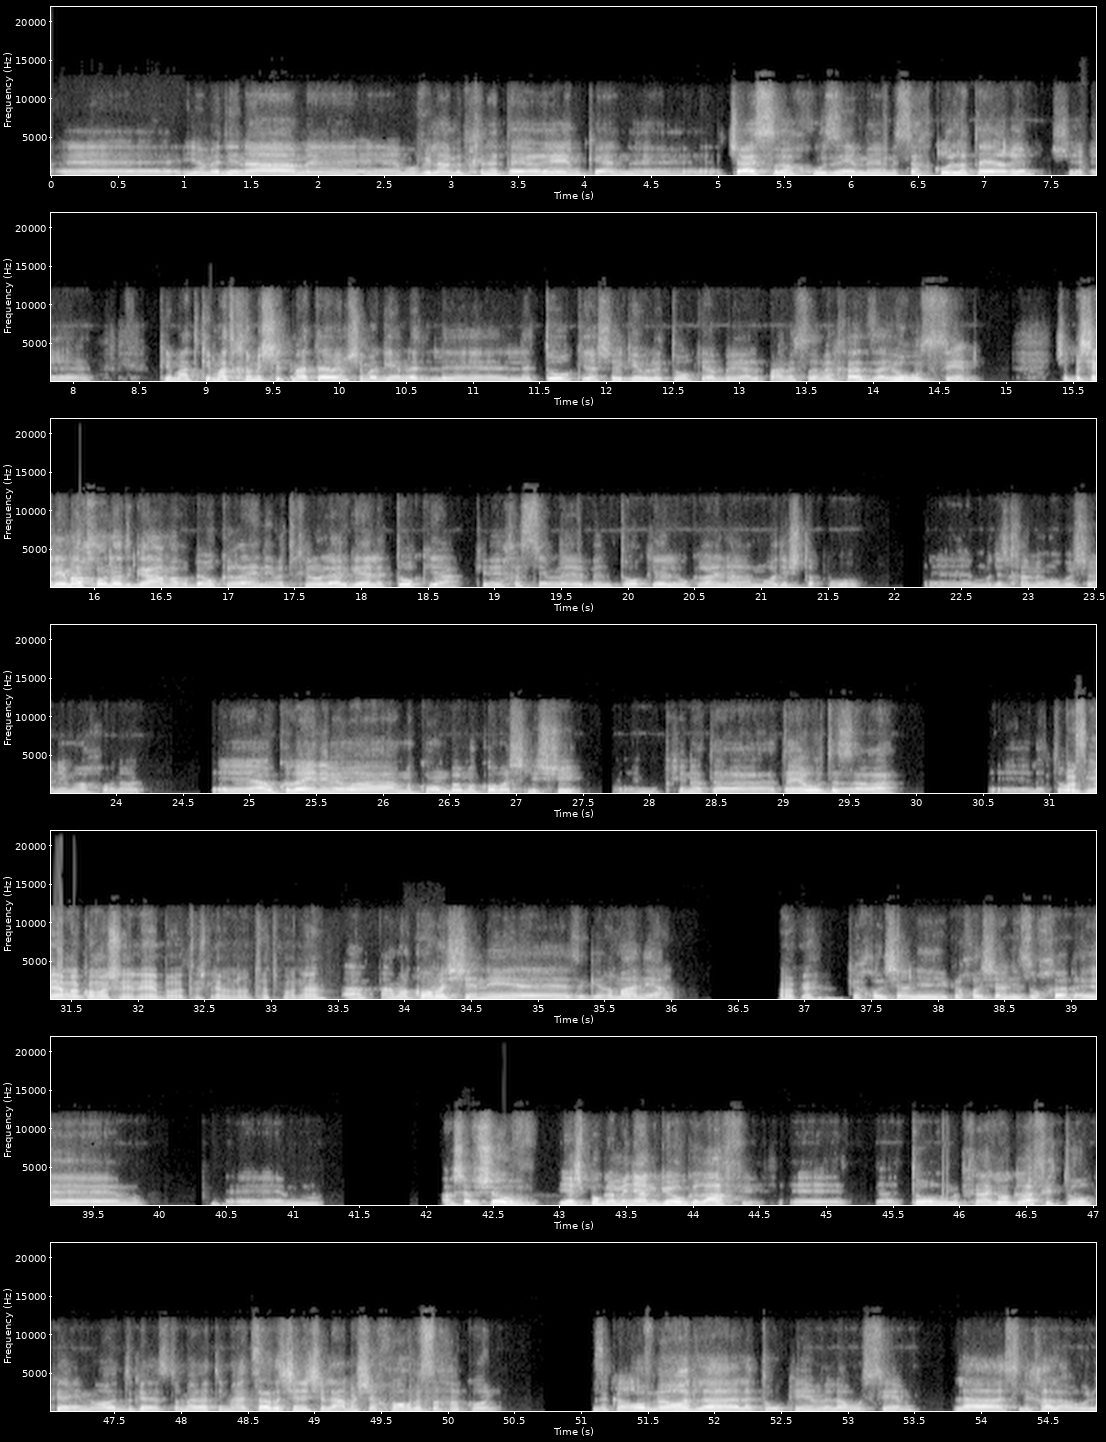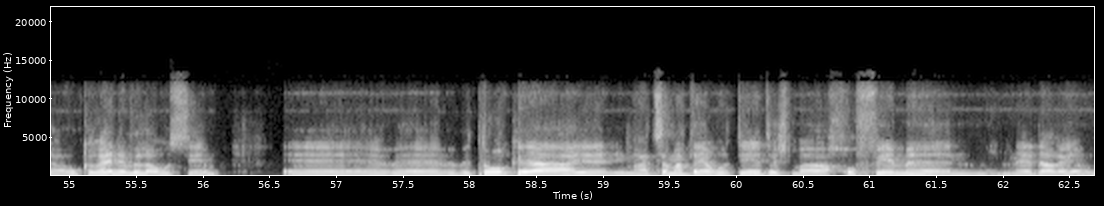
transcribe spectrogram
אה, היא המדינה אה, המובילה מבחינת תיירים, כן? 19 אה, אחוזים מסך כל התיירים, שכמעט כמעט חמישית מהתיירים שמגיעים לטורקיה, שהגיעו לטורקיה ב-2021, זה היו רוסים. שבשנים האחרונות גם הרבה אוקראינים התחילו להגיע לטורקיה, כי היחסים בין טורקיה לאוקראינה מאוד השתפרו, מאוד התחממו בשנים האחרונות. האוקראינים הם המקום במקום השלישי מבחינת התיירות הזרה לטורקיה. אז מי המקום השני? בואו תשלים לנו את התמונה. המקום השני זה גרמניה. אוקיי. ככל שאני, ככל שאני זוכר. עכשיו שוב, יש פה גם עניין גיאוגרפי. טור, מבחינה גיאוגרפית, טורקיה היא מאוד, זאת אומרת, היא מהצד השני של העם השחור בסך הכל. זה קרוב מאוד לטורקים ולרוסים, סליחה, לאוקראינים ולרוסים, ובטורקיה היא מעצמה תיירותית, יש בה חופים נהדרים,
